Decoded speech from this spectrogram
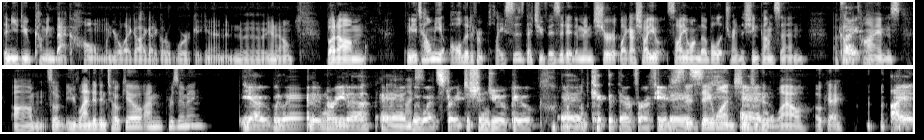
than you do coming back home when you're like, oh, I got to go to work again, and uh, you know. But um, can you tell me all the different places that you visited? I mean, I'm sure, like I saw you saw you on the bullet train, the Shinkansen, a couple Right. times. Um, so you landed in Tokyo, I'm presuming. Yeah, we landed in Narita and Nice. we went straight to Shinjuku and kicked it there for a few days. Day one, Shinjuku. And- wow. Okay. I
